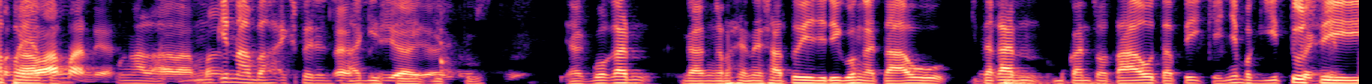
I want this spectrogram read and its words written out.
Apa ya? Pengalaman ya. Pengalaman. Mungkin nambah experience Eh, lagi iya, sih iya, gitu. Ya gue kan nggak ngerasain S1 ya jadi gue nggak tahu. Kita kan bukan so tahu tapi kayaknya begitu, Begitu sih.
